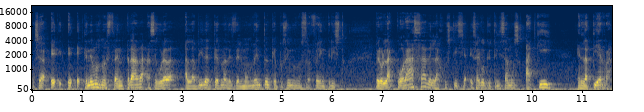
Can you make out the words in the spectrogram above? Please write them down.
O sea, eh, eh, eh, tenemos nuestra entrada asegurada a la vida eterna desde el momento en que pusimos nuestra fe en Cristo. Pero la coraza de la justicia es algo que utilizamos aquí, en la tierra.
